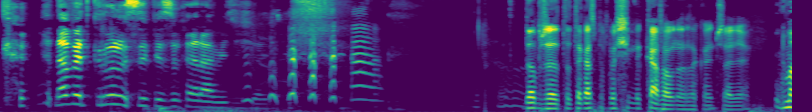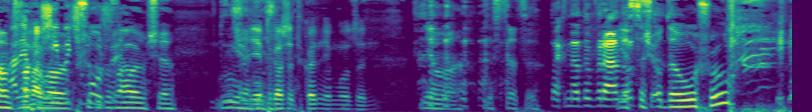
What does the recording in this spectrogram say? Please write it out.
Nawet król sypie sucharami dzisiaj. Dobrze, to teraz poprosimy kawał na zakończenie. Mam Ale dwa musi kawały, być przygotowałem się. Nie, Nie, proszę, tylko nie murzyn. nie ma, niestety. Tak na dobranoc. Jesteś o Deuszu?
